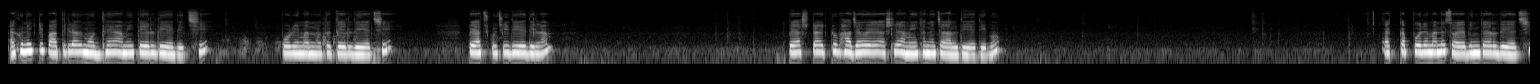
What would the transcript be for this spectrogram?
এখন একটি পাতিলার মধ্যে আমি তেল দিয়ে দিচ্ছি। পরিমাণ মতো তেল দিয়েছি। পেঁয়াজ কুচি দিয়ে দিলাম। পেঁয়াজটা একটু ভাজা হয়ে আসলে আমি এখানে চাল দিয়ে দিব। এক কাপ পরিমাণে সয়াবিন তেল দিয়েছি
